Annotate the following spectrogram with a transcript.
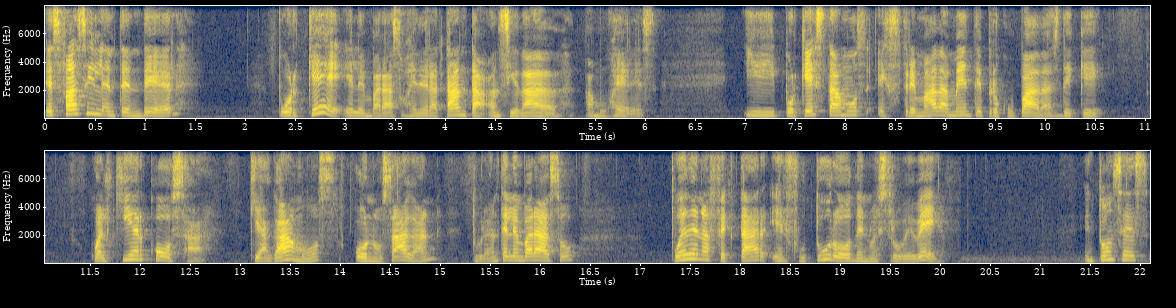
Es fácil entender por qué el embarazo genera tanta ansiedad a mujeres y por qué estamos extremadamente preocupadas de que cualquier cosa que hagamos o nos hagan durante el embarazo pueden afectar el futuro de nuestro bebé. Entonces,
